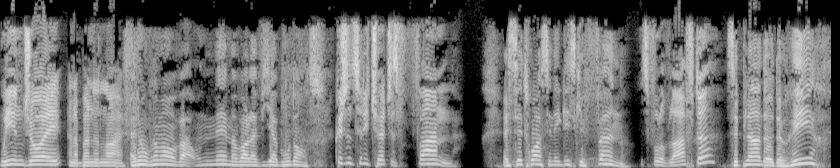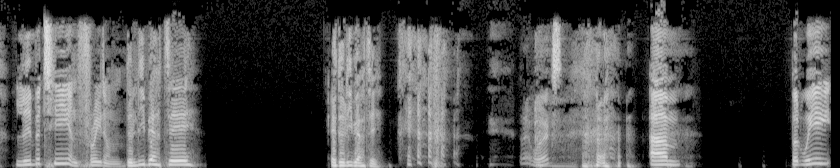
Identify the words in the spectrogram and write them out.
we enjoy an abundant life. Et donc vraiment, on va, on aime avoir la vie abondante. Christian City Church is fun. SC3, c'est une église qui est fun. It's full of laughter, C'est plein de, de rire, liberty, and freedom. de liberté et de liberté. That works. um, but we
